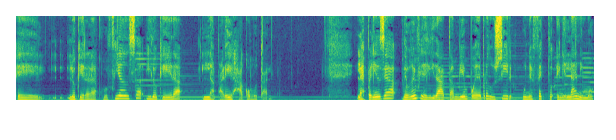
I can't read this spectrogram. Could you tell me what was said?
lo que era la confianza y lo que era la pareja como tal. La experiencia de una infidelidad también puede producir un efecto en el ánimo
